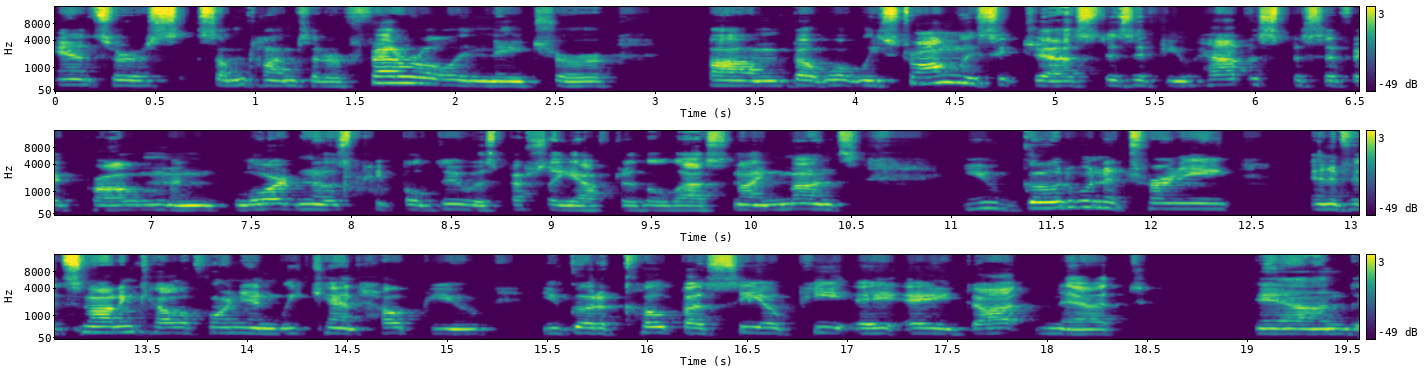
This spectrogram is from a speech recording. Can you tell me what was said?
answers sometimes that are federal in nature. Um, but what we strongly suggest is if you have a specific problem, and Lord knows people do, especially after the last nine months, you go to an attorney. And if it's not in California and we can't help you, you go to COPAA, C-O-P-A-A dot net, and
